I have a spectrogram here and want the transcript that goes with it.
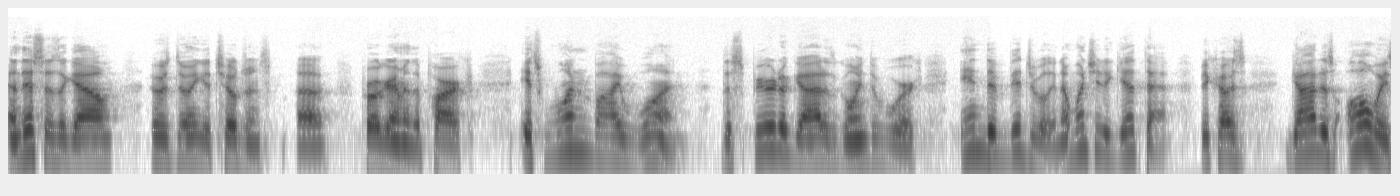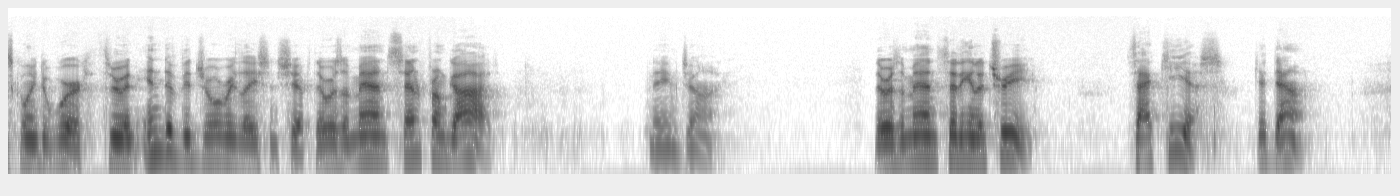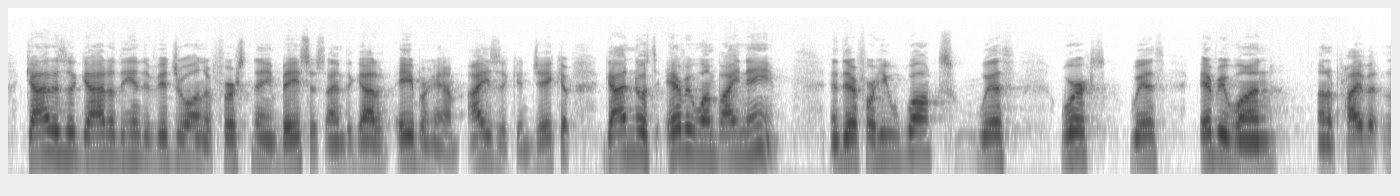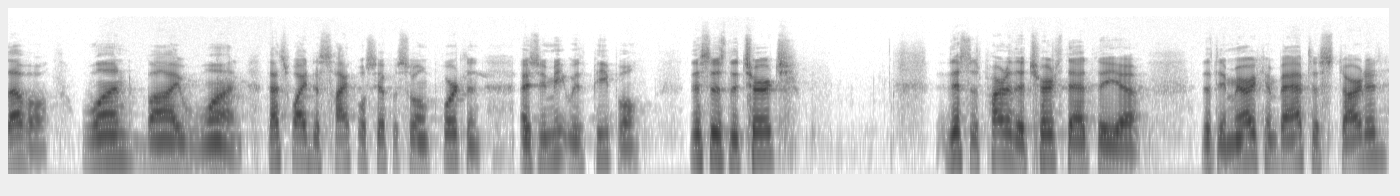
And this is a gal who's doing a children's uh, program in the park. It's one by one. The Spirit of God is going to work individually. And I want you to get that because God is always going to work through an individual relationship. There was a man sent from God named John. There was a man sitting in a tree, Zacchaeus. Get down. God is a God of the individual on a first name basis. I'm the God of Abraham, Isaac, and Jacob. God knows everyone by name. And therefore, He walks with, works with everyone on a private level, one by one. That's why discipleship is so important as you meet with people. This is the church. This is part of the church that the, uh, that the American Baptist started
